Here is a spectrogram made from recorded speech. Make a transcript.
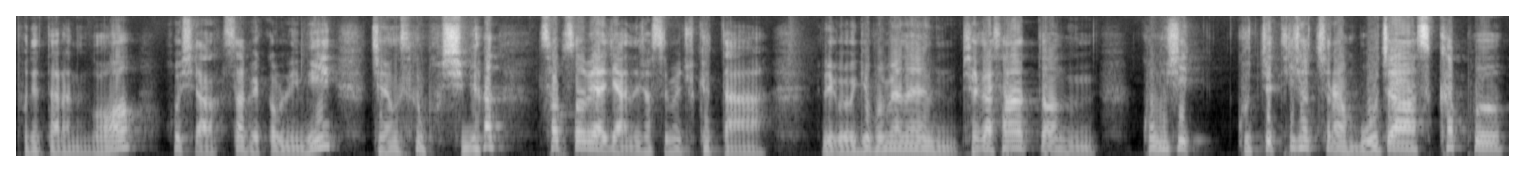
보냈다라는 거. 혹시 악사 백걸님이 제 영상 보시면 섭섭해하지 않으셨으면 좋겠다. 그리고 여기 보면은 제가 사왔던 공식 굿즈 티셔츠랑 모자, 스카프,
